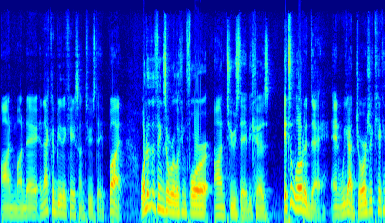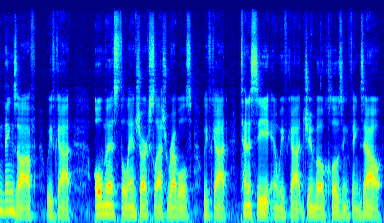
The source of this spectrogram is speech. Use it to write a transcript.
on Monday, and that could be the case on Tuesday. But what are the things that we're looking for on Tuesday? Because it's a loaded day, and we got Georgia kicking things off. We've got Ole Miss, the Land Sharks slash Rebels. We've got Tennessee, and we've got Jimbo closing things out.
